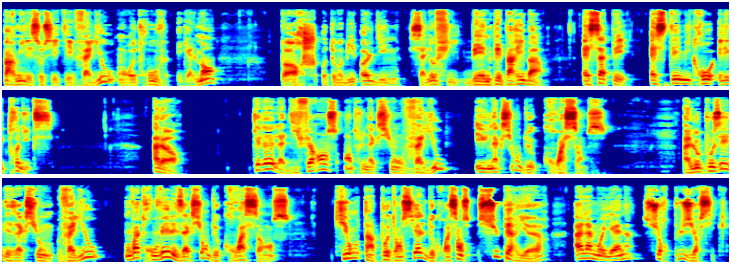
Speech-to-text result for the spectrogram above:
Parmi les sociétés value, on retrouve également Porsche Automobile Holding, Sanofi, BNP Paribas, SAP, ST Microelectronics. Alors, quelle est la différence entre une action value et une action de croissance? À l'opposé des actions value, on va trouver les actions de croissance qui ont un potentiel de croissance supérieur à la moyenne sur plusieurs cycles.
